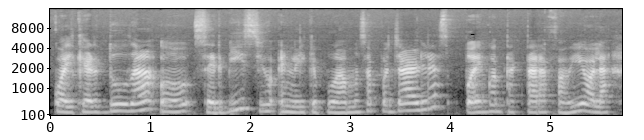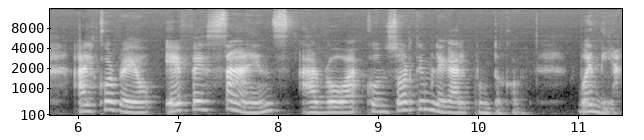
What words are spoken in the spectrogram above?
Cualquier duda o servicio en el que podamos apoyarles pueden contactar a Fabiola al correo fscience.consortiumlegal.com. Buen día.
